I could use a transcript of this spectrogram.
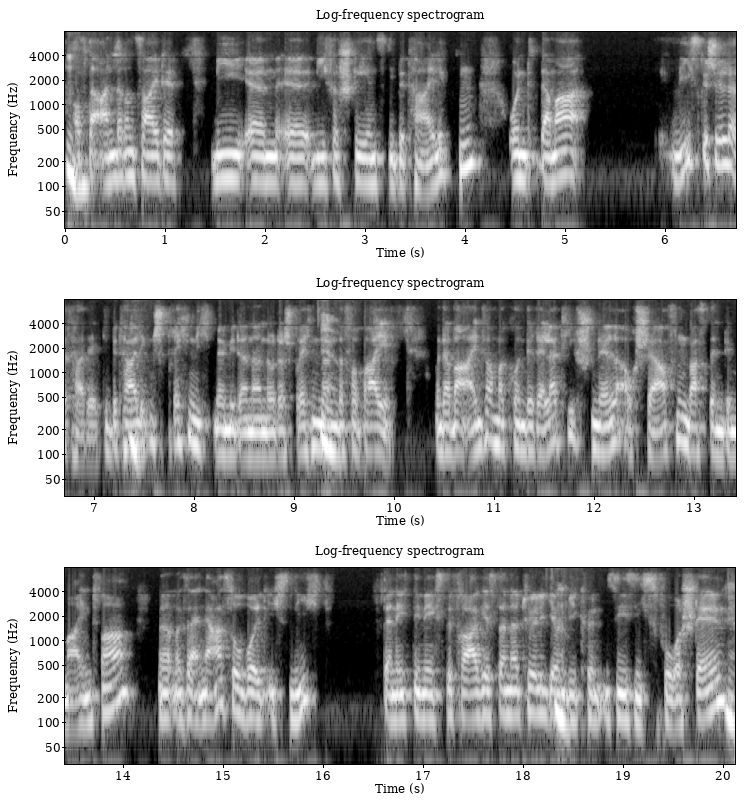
Mhm. Auf der anderen Seite, wie, ähm, äh, wie verstehen es die Beteiligten? Und da war, wie ich es geschildert hatte, die Beteiligten mhm. sprechen nicht mehr miteinander oder sprechen ja. einander vorbei. Und da war einfach, man konnte relativ schnell auch schärfen, was denn gemeint war. Dann hat man gesagt, na, so wollte ich es nicht. Dann ist die nächste Frage ist dann natürlich, ja, wie könnten Sie sich vorstellen? Ja.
